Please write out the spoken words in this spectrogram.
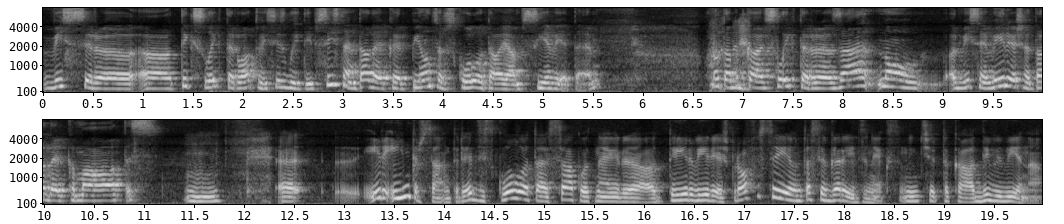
viss ir uh, tik slikti ar Latvijas izglītības sistēmu, tādēļ, ka ir pilns ar skolotājām, sievietēm. Nu, tāpat kā ir slikti ar, zēn, nu, ar visiem vīriešiem, tādēļ, ka mātes. Mm -hmm. uh, ir interesanti. Redzi, skolotājs sākotnēji ir tīra vīriešu profesija, un tas ir garīdznieks. Viņš ir divi vienā.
